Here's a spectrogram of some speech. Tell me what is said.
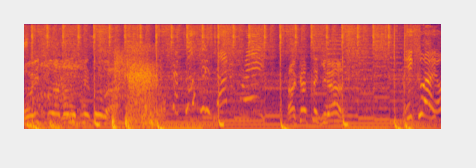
こいつは楽しめそうだ。かかってきな行くわよ。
